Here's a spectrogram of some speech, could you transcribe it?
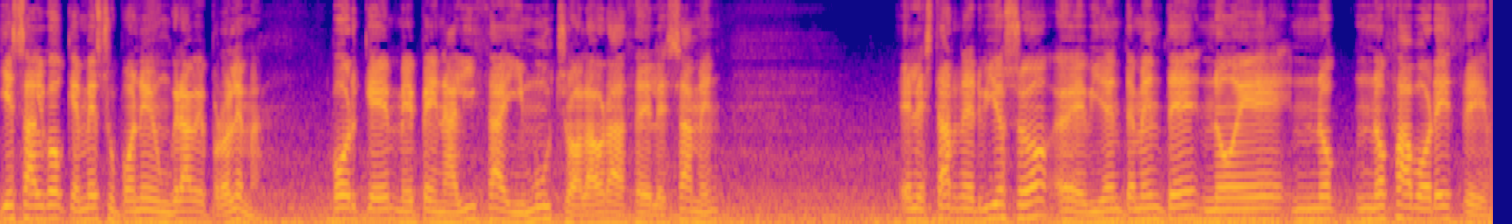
y es algo que me supone un grave problema, porque me penaliza y mucho a la hora de hacer el examen. El estar nervioso, evidentemente, no, no, no favorece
